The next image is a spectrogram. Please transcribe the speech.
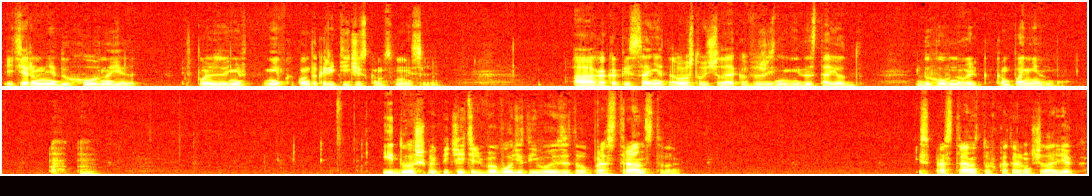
И термин «недуховно» я использую не в, не в каком-то критическом смысле – а как описание того, что у человека в жизни не достает духовного компонента. И душепопечитель выводит его из этого пространства, из пространства, в котором человек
